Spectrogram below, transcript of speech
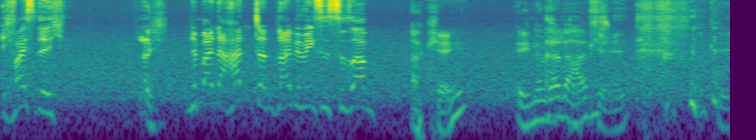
Ich weiß nicht. Ich- Nimm meine Hand, dann bleiben wir wenigstens zusammen. Okay. Ich nehme deine Hand. Okay.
